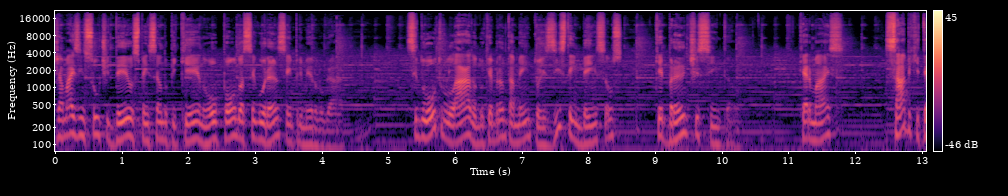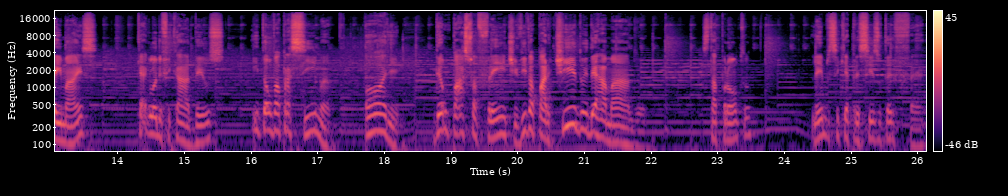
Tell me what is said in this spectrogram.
Jamais insulte Deus pensando pequeno ou pondo a segurança em primeiro lugar. Se do outro lado do quebrantamento existem bênçãos, quebrante-se então. Quer mais? Sabe que tem mais? Quer glorificar a Deus? Então vá para cima, ore, dê um passo à frente, viva partido e derramado. Está pronto? Lembre-se que é preciso ter fé.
